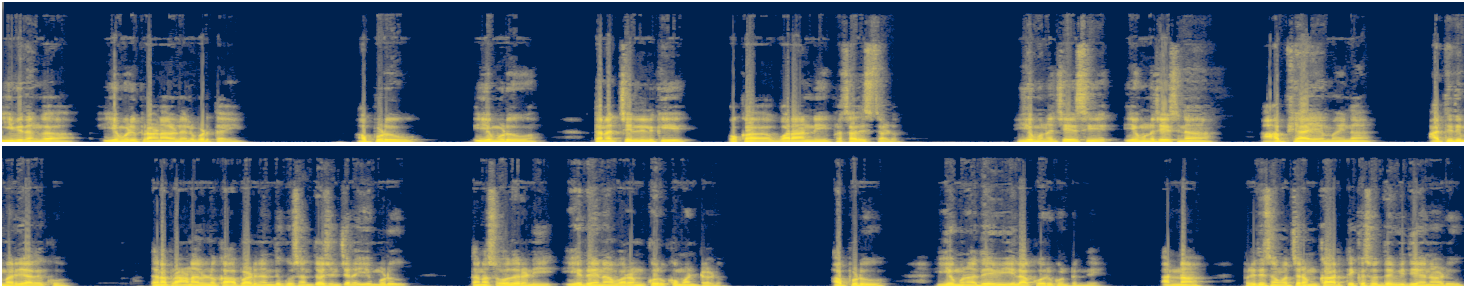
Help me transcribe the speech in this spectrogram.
ఈ విధంగా యముడి ప్రాణాలు నిలబడతాయి. అప్పుడు యముడు తన చెల్లెలికి ఒక వరాన్ని ప్రసాదిస్తాడు. యమున చేసి యమున చేసిన ఆప్యాయమైన అతిథి మర్యాదకు తన ప్రాణాలను కాపాడినందుకు సంతోషించిన యముడు తన సోదరిని ఏదైనా వరం కోరుకోమంటాడు. అప్పుడు యమునాదేవి ఇలా కోరుకుంటుంది. అన్నా ప్రతి సంవత్సరం కార్తీక శుద్ధ విధి అన్నాడు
